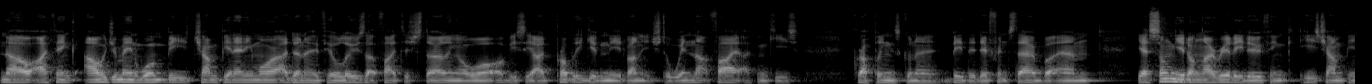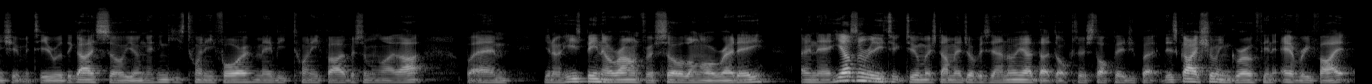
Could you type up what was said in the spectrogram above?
No, I think Aljamain won't be champion anymore. I don't know if he'll lose that fight to Sterling or what. Obviously, I'd probably give him the advantage to win that fight. I think he's grappling is gonna be the difference there. But um, yeah, Song Yadong, I really do think he's championship material. The guy's so young. I think he's twenty four, maybe twenty five or something like that. But um, you know, he's been around for so long already. And uh, he hasn't really took too much damage. Obviously, I know he had that doctor stoppage, but this guy's showing growth in every fight,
